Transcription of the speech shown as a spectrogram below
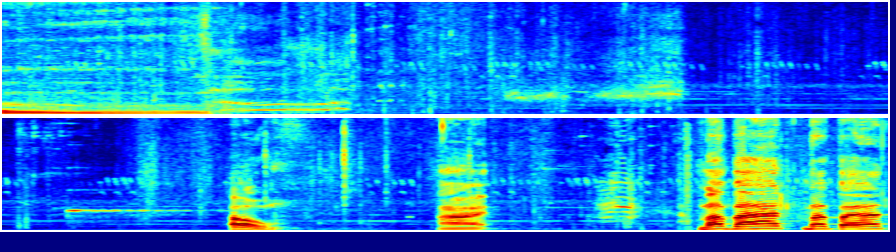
Ooh. Oh. Alright. My bad, my bad.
